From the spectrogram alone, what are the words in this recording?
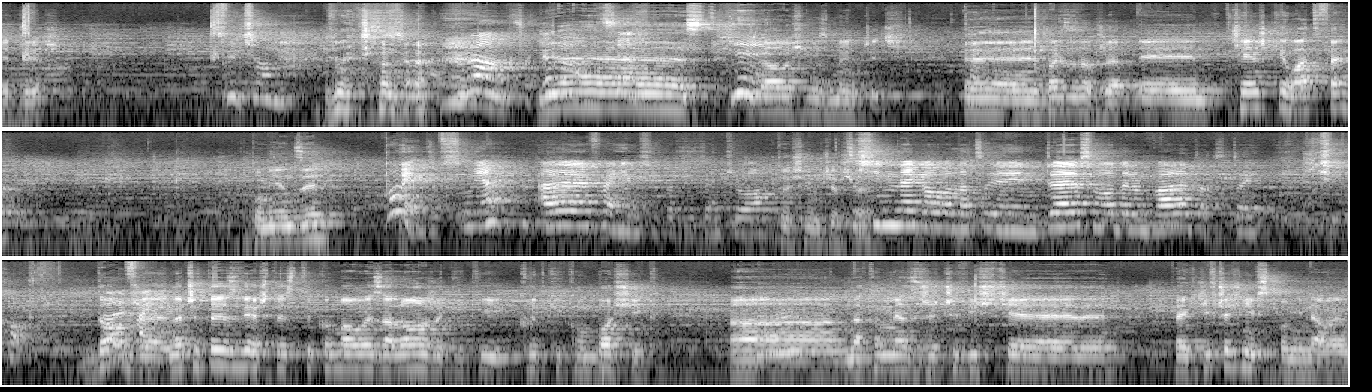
Się czujesz? Zmęczona. Zmęczona. Gorąco, gorąco. Jest! Udało się zmęczyć. E, bardzo dobrze. E, ciężkie, łatwe? Pomiędzy? Pomiędzy w sumie, ale fajnie mi się bardzo tańczyło. To się cieszę. Coś innego, bo na co dzień jazz, modern ballet, a tutaj hip-hop. Dobrze, znaczy to jest wiesz, to jest tylko mały zalążek, taki krótki kombosik. A, Natomiast rzeczywiście, tak jak Ci wcześniej wspominałem,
